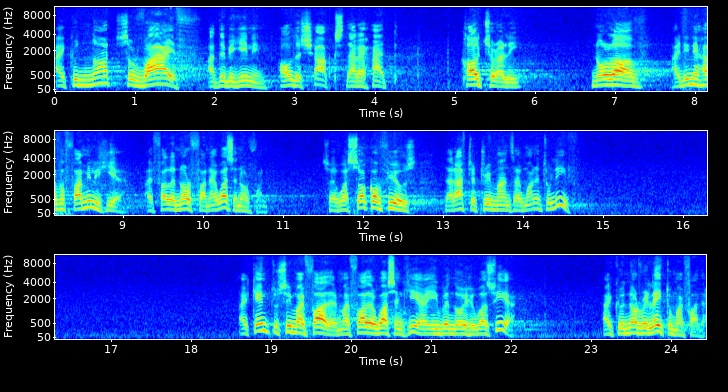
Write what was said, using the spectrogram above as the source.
I could not survive at the beginning all the shocks that I had culturally, no love. I didn't have a family here. I felt an orphan. I was an orphan. So I was so confused that after three months I wanted to leave. I came to see my father. My father wasn't here, even though he was here. I could not relate to my father.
